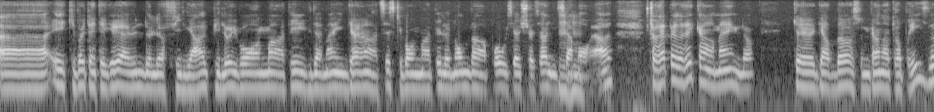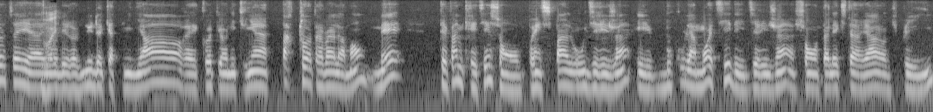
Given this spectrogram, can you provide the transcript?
Euh, et qui va être intégrée à une de leurs filiales. Puis là, ils vont augmenter, évidemment, ils garantissent qu'ils vont augmenter le nombre d'emplois au siège social ici à mhm. Montréal. Je te rappellerai quand même, là, que Garda, c'est une grande entreprise. Là, sais, euh, Ils ont des revenus de 4 milliards. Écoute, ils ont des clients partout à travers le monde. Mais Stéphane Chrétien, son principal haut dirigeant, et beaucoup, la moitié des dirigeants sont à l'extérieur du pays.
